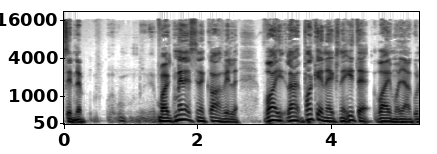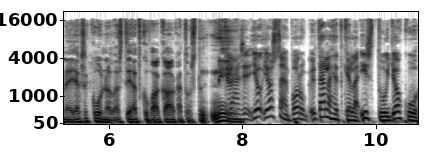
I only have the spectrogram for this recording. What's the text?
sinne, vaikka mene sinne kahville, vai lä- pakeneeko ne itse vaimojaan, kun ne ei jaksa kuunnella sitä jatkuvaa kaakatusta? Niin. Kyllähän se jo, jossain poruk- tällä hetkellä istuu joku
